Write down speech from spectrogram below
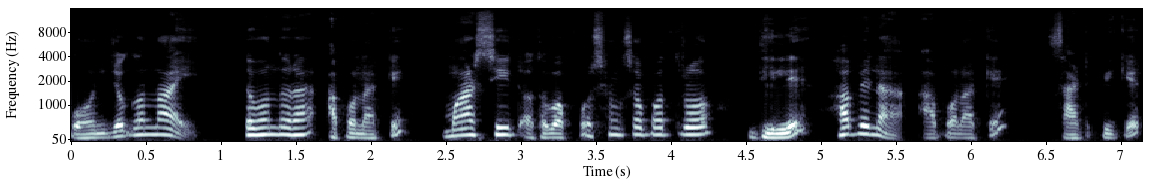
গ্রহণযোগ্য নয়। তো বন্ধুরা, আপনাকে মার্কশিট অথবা প্রশংসাপত্র দিলে হবে না। আপনাকে সার্টিফিকেট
